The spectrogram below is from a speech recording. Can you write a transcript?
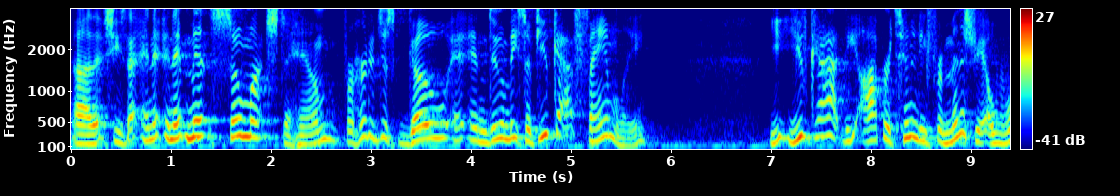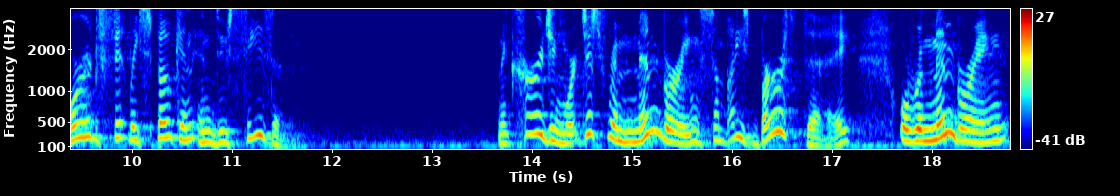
uh, that she's, and, and it meant so much to him for her to just go and do and be. So if you've got family, you've got the opportunity for ministry, a word fitly spoken in due season an encouraging word, just remembering somebody's birthday or remembering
